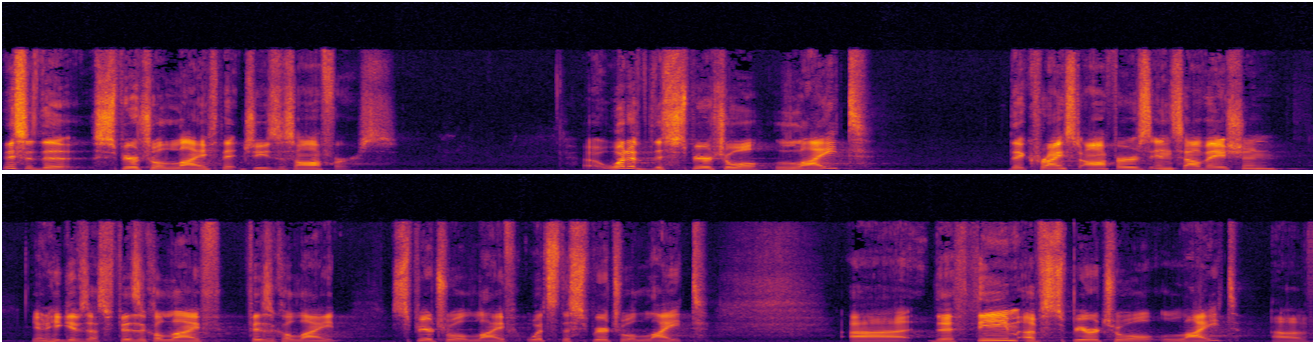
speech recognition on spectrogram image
This is the spiritual life that Jesus offers. Uh, what of the spiritual light that Christ offers in salvation? You know, he gives us physical life, physical light, spiritual life. What's the spiritual light? Uh, the theme of spiritual light, of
